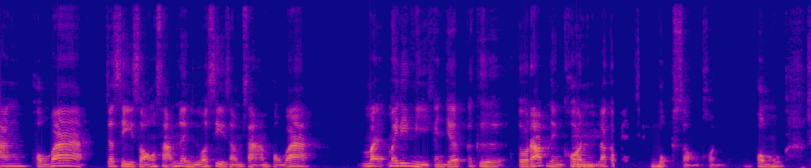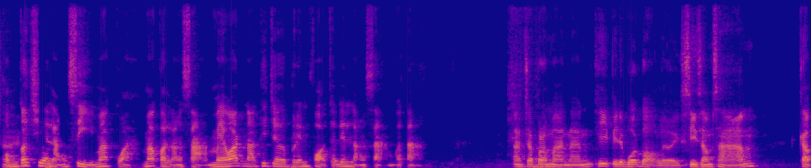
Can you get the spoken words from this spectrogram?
างผมว่าจะ4 2 3 1 หรือว่า 4 3 3 ผมว่าไม่ไม่ได้หนีกันเยอะก็คือตัวรับหนึ่งคนอืมแล้วก็เป็นเชิงบุกสองคน ผมใช่ผมก็เชียร์หลังสี่มากกว่ามากกว่าหลังสามแม้ว่านัดที่เจอเบรนท์ฟอร์ดจะเล่นหลังสามก็ตาม อาจจะประมาณนั้นที่ปีเตอร์โบสบอกเลย4-3-3 กับ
